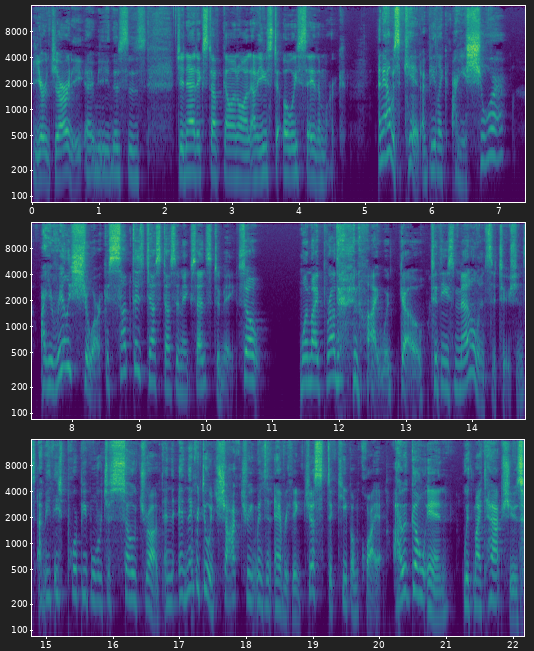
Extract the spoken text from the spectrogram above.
your journey. I mean, this is genetic stuff going on. And I used to always say the Mark. And I was a kid. I'd be like, are you sure? Are you really sure? Because something just doesn't make sense to me. So when my brother and I would go to these mental institutions, I mean, these poor people were just so drugged and, and they were doing shock treatments and everything just to keep them quiet. I would go in with my tap shoes.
